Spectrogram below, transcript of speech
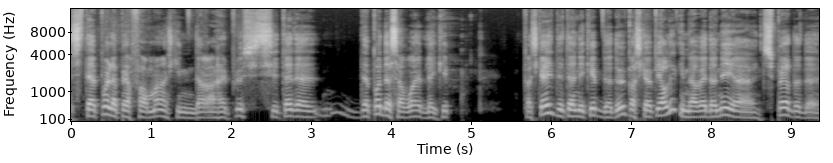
c'était pas la performance qui me dérangeait le plus, c'était de, de pas de savoir de l'équipe. Parce qu'elle était une équipe de deux, parce que Pierre-Luc, il m'avait donné un super de, de-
